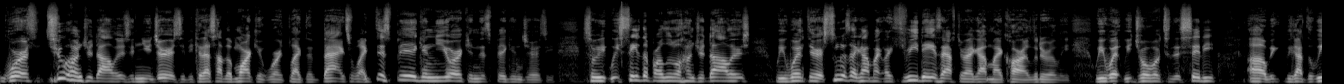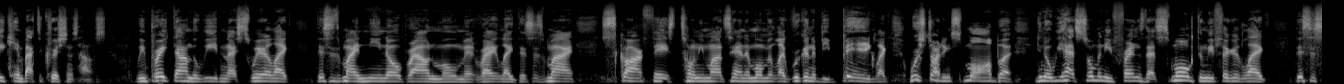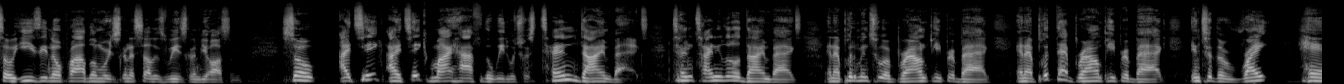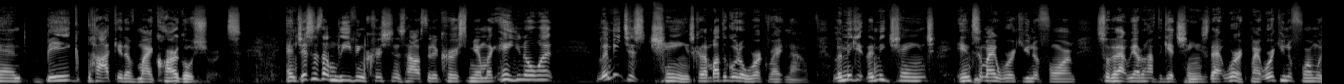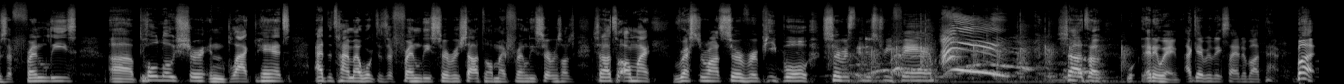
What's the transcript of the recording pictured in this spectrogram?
worth $200 in New Jersey because that's how the market worked. Like the bags were like this big in New York and this big in Jersey. So we, we saved up our little $100. We went there as soon as I got my, like three days after I got my car, literally. We went, we drove up to the city. Uh, we, we got the weed, came back to Christian's house. We break down the weed and I swear like this is my Nino Brown moment, right? Like this is my Scarface, Tony Montana moment. Like we're gonna be big. Like we're starting small, but you know, we had so many friends that smoked and we figured like this is so easy, no problem. We're just gonna sell this weed. It's gonna be awesome. So I take I take my half of the weed, which was 10 dime bags, 10 tiny little dime bags, and I put them into a brown paper bag, and I put that brown paper bag into the right hand big pocket of my cargo shorts. And just as I'm leaving Christian's house, it occurs to me, I'm like, hey, you know what? Let me just change because I'm about to go to work right now. Let me get let me change into my work uniform so that way I don't have to get changed at work. My work uniform was a Friendly's uh, polo shirt and black pants. At the time, I worked as a friendly server. Shout out to all my friendly servers. Shout out to all my restaurant server people, service industry fam. Shout out to anyway. I get really excited about that. But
